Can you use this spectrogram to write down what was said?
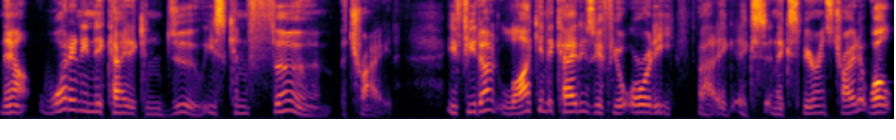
Now what an indicator can do is confirm a trade. If you don't like indicators if you're already uh, an experienced trader well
